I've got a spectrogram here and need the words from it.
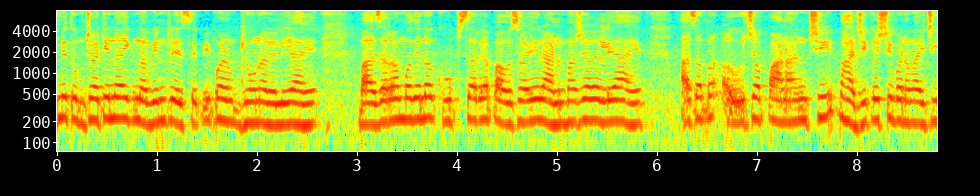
मी तुमच्यासाठी ना एक नवीन रेसिपी पण घेऊन आलेली आहे. बाजारामध्ये ना खूप साऱ्या पावसाळी रानभाज्या आलेल्या आहेत. आज आपण अळूच्या पानांची भाजी कशी बनवायची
